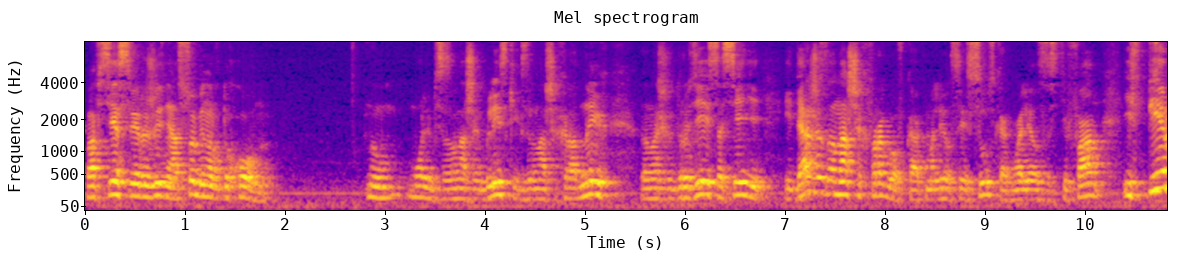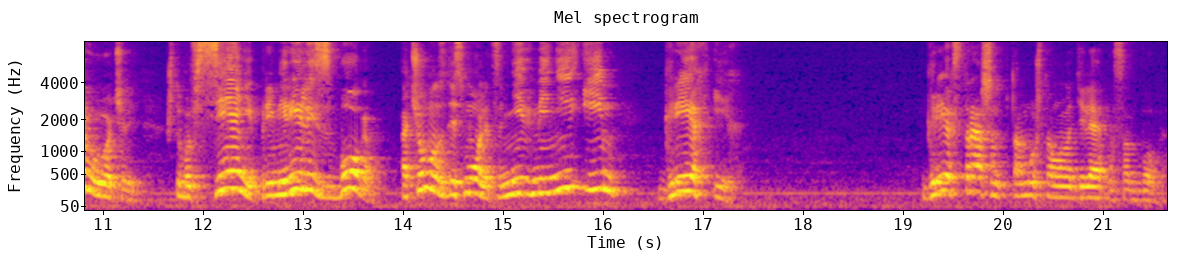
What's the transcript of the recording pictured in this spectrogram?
во все сферы жизни, особенно в духовном. Мы молимся за наших близких, за наших родных, за наших друзей, соседей и даже за наших врагов, как молился Иисус, как молился Стефан. И в первую очередь чтобы все они примирились с Богом. О чем он здесь молится? Не вмени им грех их. Грех страшен, потому что он отделяет нас от Бога.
